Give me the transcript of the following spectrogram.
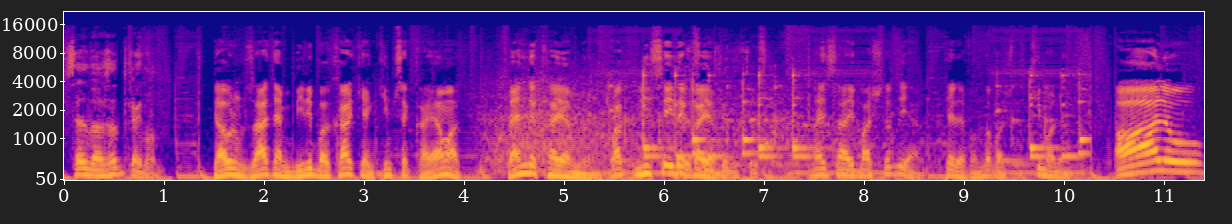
Sen varsan kaymam. Yavrum zaten biri bakarken kimse kayamaz. Ben de kayamıyorum. Bak Lindsay de Telefon, kayamıyor. kendi telefon. Mesai başladı ya. Telefonda başladı. Kim arıyor? Alo.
